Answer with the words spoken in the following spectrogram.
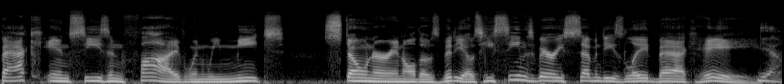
back in season five when we meet stoner in all those videos he seems very 70s laid back hey Yeah.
